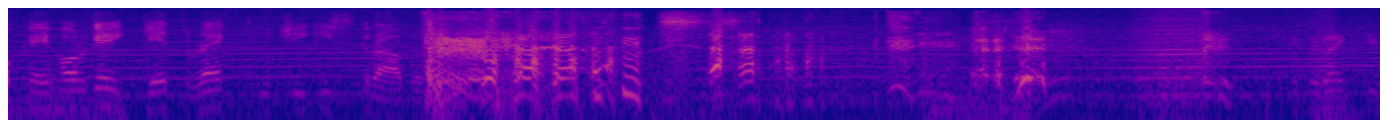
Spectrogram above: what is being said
Okay, Jorge, get wrecked, you cheeky scrubber. Direct you,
